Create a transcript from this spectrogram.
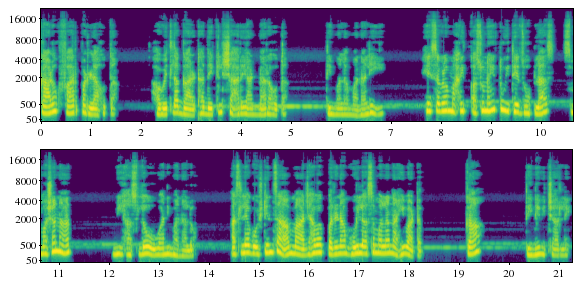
काळोख फार पडला होता. हवेतला गारठा देखील शहारे आणणारा होता. ती मला म्हणाली हे सगळं माहीत असूनही तू इथे झोपलास? स्मशानात? मी हसलो आणि म्हणालो असल्या गोष्टींचा माझ्यावर परिणाम होईल असं मला नाही वाटत. का? तिने विचारले.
